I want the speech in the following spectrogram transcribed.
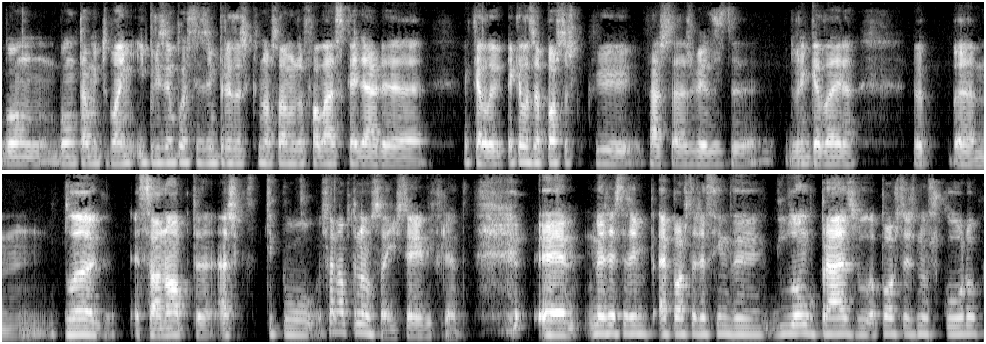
vão, vão estar muito bem e por exemplo essas empresas que nós estávamos a falar se calhar uh, aquela, aquelas apostas que faz às vezes de, de brincadeira um, Plug, a Sonopta, acho que tipo, Sonopta não sei, isto é diferente. Uh, mas estas apostas assim de longo prazo, apostas no escuro,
